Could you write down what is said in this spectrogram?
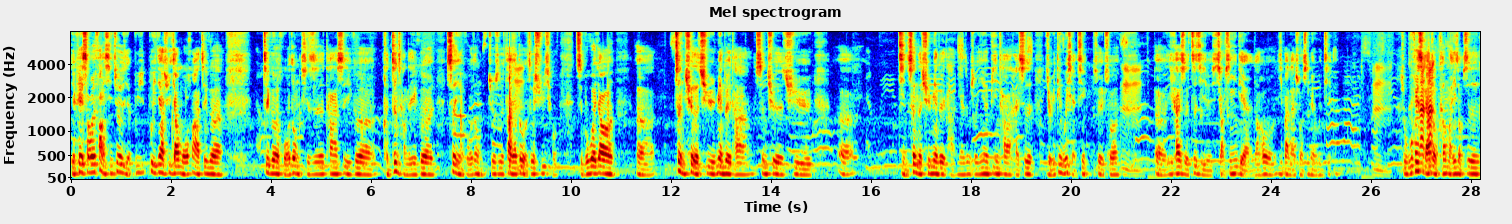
也可以稍微放心，就是也不不一定要去妖魔化这个这个活动。其实它是一个很正常的一个摄影活动，就是大家都有这个需求，只不过要呃正确的去面对它，正确的去呃。谨慎的去面对它，应该这么说，因为毕竟它还是有一定危险性，所以说，嗯嗯，呃，一开始自己小心一点，然后一般来说是没有问题的，嗯，就无非是两种坑嘛，一种是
